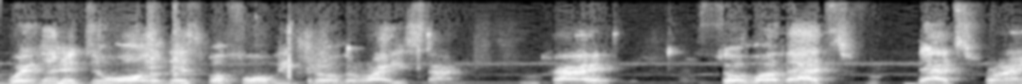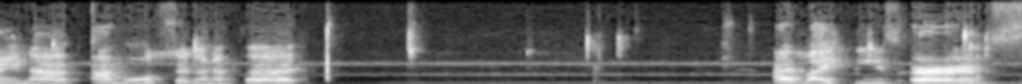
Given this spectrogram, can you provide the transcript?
We're gonna do all of this before we throw the rice on. Okay. So while that's that's frying up, I'm also gonna put. I like these herbs.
